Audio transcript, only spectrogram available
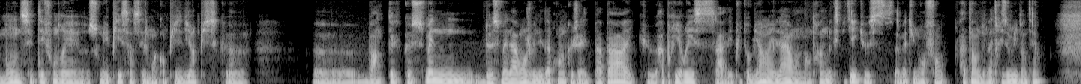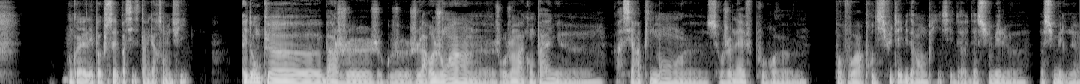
monde s'est effondré euh, sous mes pieds, ça c'est le moins qu'on puisse dire, puisque euh, ben, quelques semaines, deux semaines avant, je venais d'apprendre que j'allais être papa et que a priori ça allait plutôt bien. Et là, on est en train de m'expliquer que ça va être une enfant atteinte de la trisomie 21. Donc à l'époque, je savais pas si c'était un garçon ou une fille. Et donc, ben je, je, la rejoins, je rejoins ma compagne assez rapidement euh, sur Genève pour euh, pour voir pour discuter évidemment puis essayer d'assumer le le,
